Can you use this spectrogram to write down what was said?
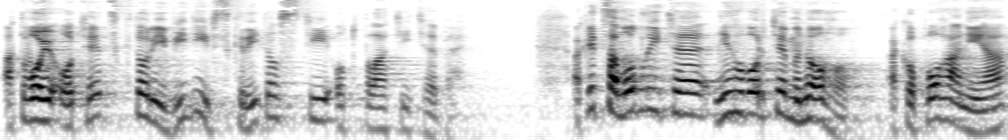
A tvoj otec, ktorý vidí v skrytosti, odplatí tebe. A keď sa modlíte, nehovorte mnoho, ako pohania,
